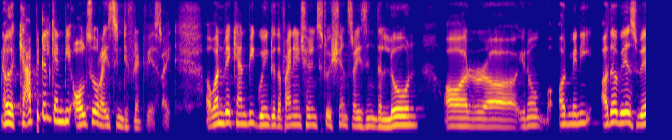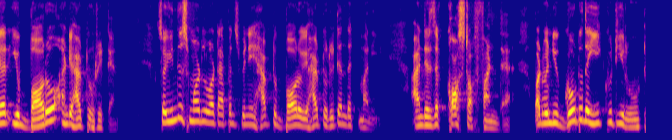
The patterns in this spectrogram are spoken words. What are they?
now, the capital can be also raised in different ways, right? Uh, one way can be going to the financial institutions, raising the loan, or uh, you know, or many other ways where you borrow and you have to return. So in this model, what happens when you have to borrow, you have to return that money, and there is a cost of fund there. But when you go to the equity route,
